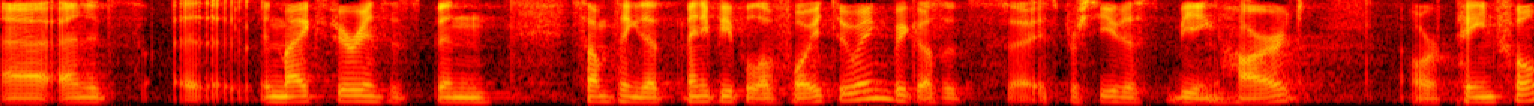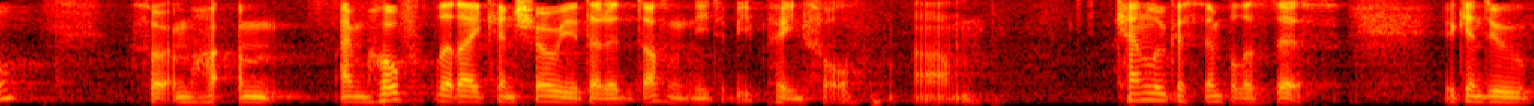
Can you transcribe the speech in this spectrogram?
uh, and it's, uh, in my experience, it's been something that many people avoid doing because it's uh, it's perceived as being hard or painful. So I'm, I'm I'm hopeful that I can show you that it doesn't need to be painful. Um, can look as simple as this. You can do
